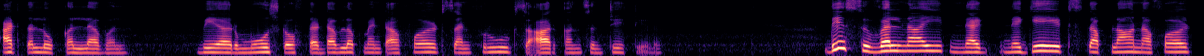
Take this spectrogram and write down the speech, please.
at the local level where most of the development efforts and fruits are concentrated. This well nigh negates the plan effort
